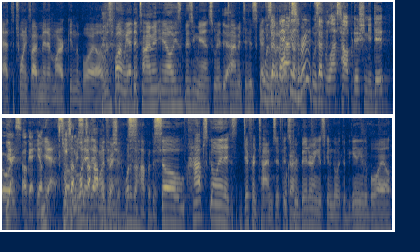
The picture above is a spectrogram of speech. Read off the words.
at the 25 minute mark in the boil. It was fun. We had to time it. You know, he's a busy man, so we had to Yeah. time it to his schedule. Was that, the Back to last, his roots. was that the last hop addition you did? Or, Yes. Okay, yep. Yeah. So What's a, what's a hop one for addition? What is a hop addition? So hops go in at different times. If it's Okay. for bittering, it's going to go at the beginning of the boil.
